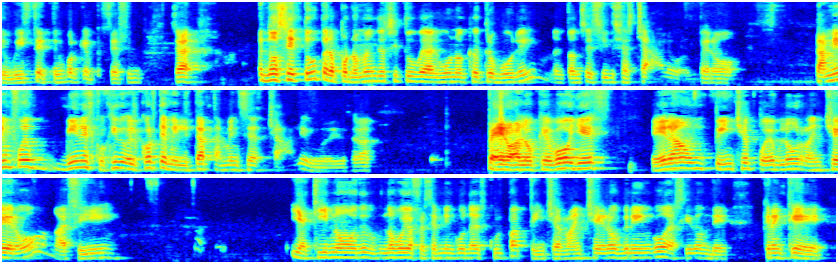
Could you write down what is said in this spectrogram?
tuviste tú, porque, pues, es, o sea, no sé tú, pero por lo menos yo sí tuve alguno que otro bully, entonces sí decías, chale, güey, pero también fue bien escogido, el corte militar también decías, chale, güey, o sea, pero a lo que voy es, era un pinche pueblo ranchero, así, y aquí no, no voy a ofrecer ninguna disculpa, pinche ranchero gringo, así donde creen que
